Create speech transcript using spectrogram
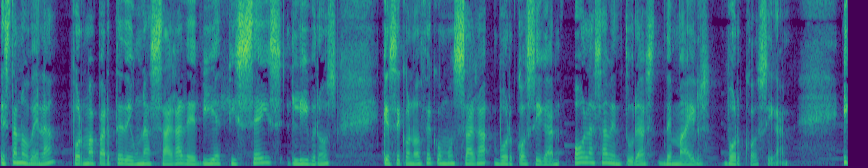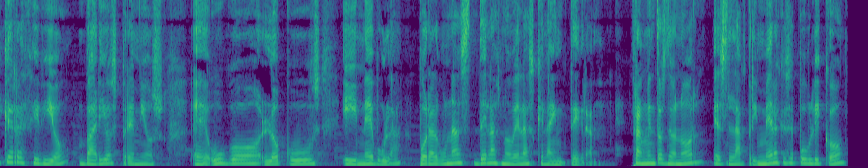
Esta novela forma parte de una saga de 16 libros que se conoce como saga Borkosigan o las aventuras de Miles Borkosigan y que recibió varios premios eh, Hugo, Locus y Nebula por algunas de las novelas que la integran. Fragmentos de Honor es la primera que se publicó,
